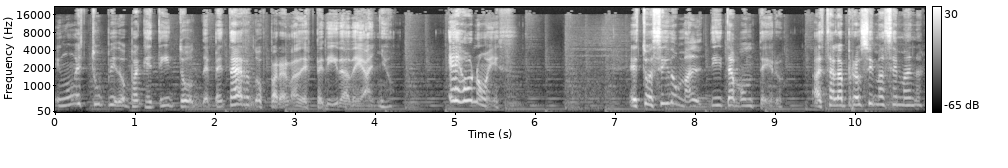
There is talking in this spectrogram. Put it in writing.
en un estúpido paquetito de petardos para la despedida de año. ¿Es o no es? Esto ha sido Maldita Montero. Hasta la próxima semana.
